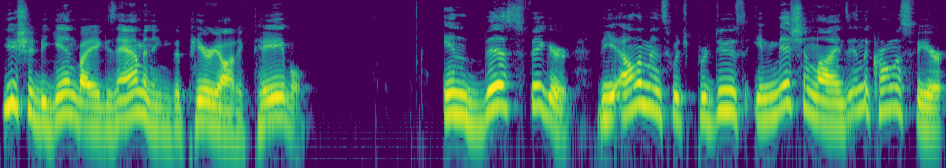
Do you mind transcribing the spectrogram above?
you should begin by examining the periodic table. In this figure, the elements which produce emission lines in the chromosphere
